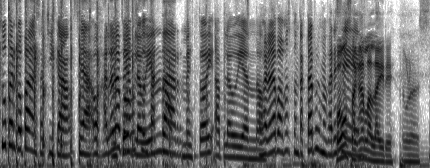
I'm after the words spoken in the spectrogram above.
súper copada esa chica. O sea, ojalá Me la estoy podamos aplaudiendo, contactar. me estoy aplaudiendo. Ojalá la podamos contactar porque me parece. podemos sacarla al aire alguna vez.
